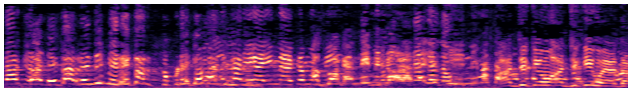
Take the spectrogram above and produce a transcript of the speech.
ਸਾਡੇ ਘਰ ਰਹਿੰਦੀ ਮੇਰੇ ਘਰ ਕੱਪੜੇ ਕਿਉਂ ਭੇਜ ਘਰੇ ਆਈ ਮੈਂ ਕਿਹਾ ਮੰਮੀ ਅੱਗੋਂ ਕਹਿੰਦੀ ਮੈਨੂੰ ਉਹਨਾਂ ਦਾ ਯਕੀਨ ਨਹੀਂ ਮੈਂ ਅੱਜ ਕਿਉਂ ਅੱਜ ਕੀ ਹੋਇਆ ਦਾ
